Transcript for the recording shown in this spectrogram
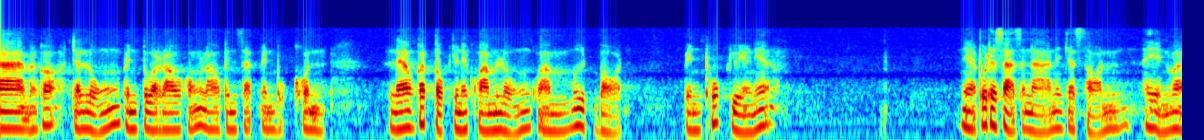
นามันก็จะหลงเป็นตัวเราของเราเป็นสัตว์เป็นบุคคล แล้วก็ตกอยู่ในความหลงความมืดบอด เป็นทุกข์อยู่อย่างเนี้ย เนี่ยพุทธศาสนาเนี่ยจะสอนให้เห็นว่า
